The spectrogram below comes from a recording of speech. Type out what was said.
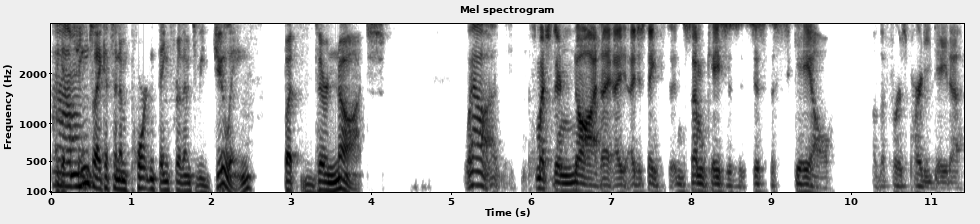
Like um, it seems like it's an important thing for them to be doing but they're not. Well, as much as they're not, I, I just think in some cases it's just the scale of the first party data,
